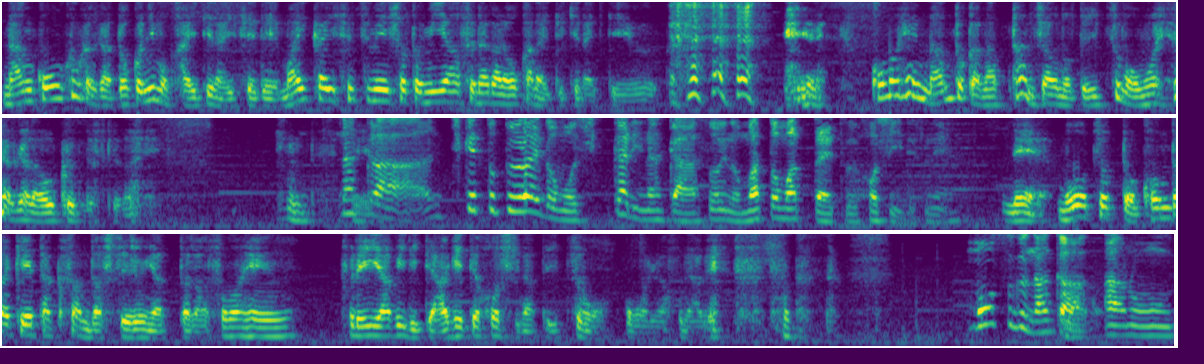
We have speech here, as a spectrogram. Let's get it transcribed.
何個置くかがどこにも書いてないせいで毎回説明書と見合わせながら置かないといけないっていう この辺なんとかなったんちゃうのっていつも思いながら置くんですけどねうん なんか、チケットトゥーライドもしっかりなんか、そういうのまとまったやつ欲しいですね。ねえもうちょっとこんだけたくさん出してるんやったらその辺プレイアビリティ上げてほしいなっていつも思いますねあれ もうすぐなんか、あの、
